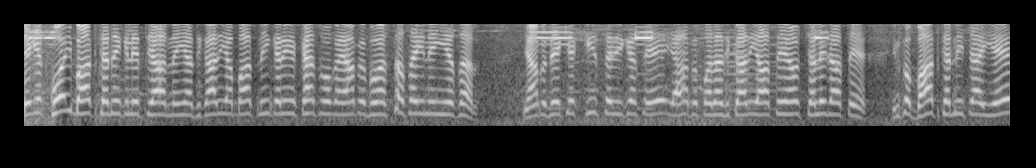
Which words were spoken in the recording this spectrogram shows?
देखिए कोई बात करने के लिए तैयार नहीं अधिकारी आप बात नहीं करेंगे कैसे होगा? यहाँ पे व्यवस्था सही नहीं है सर। यहाँ पे देखिए किस तरीके से यहाँ पे पदाधिकारी आते हैं और चले जाते हैं। इनको बात करनी चाहिए।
